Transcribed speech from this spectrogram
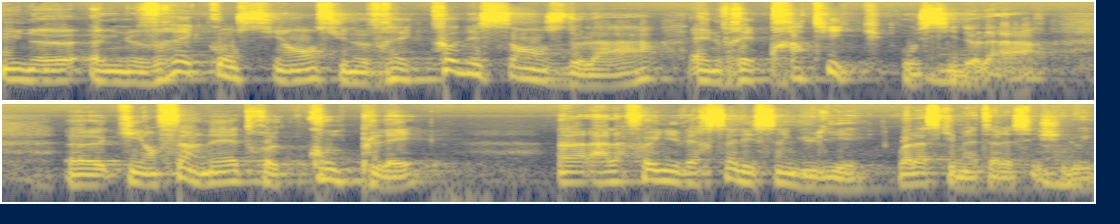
une, une vraie conscience, une vraie connaissance de l'art, et une vraie pratique aussi de l'art, euh, qui en fait un être complet, à la fois universel et singulier. Voilà ce qui m'intéressait chez lui.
